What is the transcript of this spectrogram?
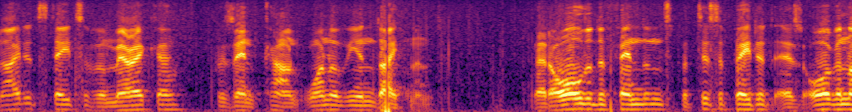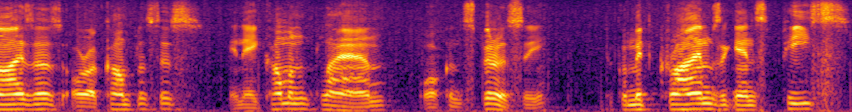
United States of America present count one of the indictment that all the defendants participated as organizers or accomplices in a common plan or conspiracy to commit crimes against peace,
